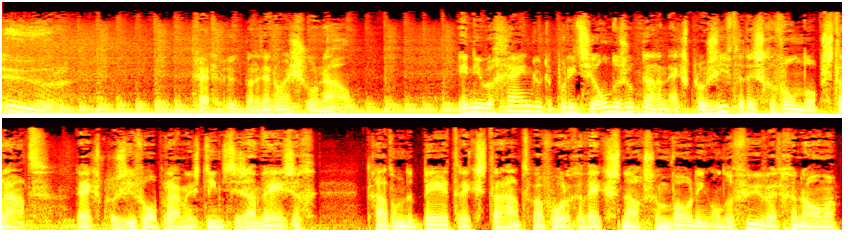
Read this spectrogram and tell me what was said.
uur. Gert met het NOS Journaal. In Nieuwegein doet de politie onderzoek naar een explosief dat is gevonden op straat. De explosieve opruimingsdienst is aanwezig. Het gaat om de Beatrixstraat, waar vorige week s'nachts een woning onder vuur werd genomen.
